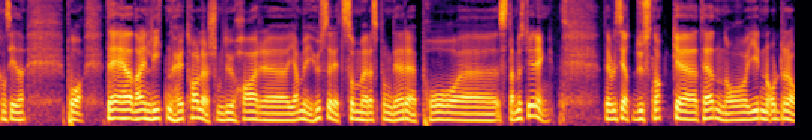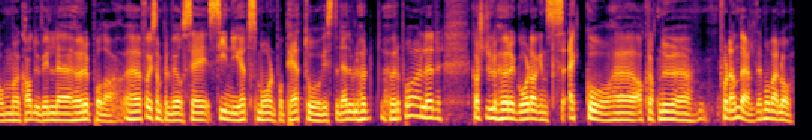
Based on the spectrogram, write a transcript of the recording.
kan si det, på. Det er da en liten høyttaler som du har hjemme i huset ditt, som responderer på stemmestyring. Det vil si at du snakker til den og gir den ordre om hva du vil eh, høre på. da. Eh, F.eks. ved å si, si, Nyhetsmorgen på P2 hvis det er det du vil høre, høre på. Eller kanskje du vil høre gårsdagens Ekko eh, akkurat nå, for den del. Det må være lov.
